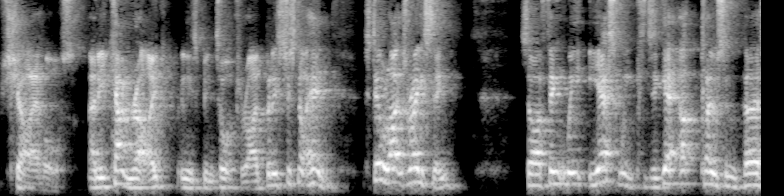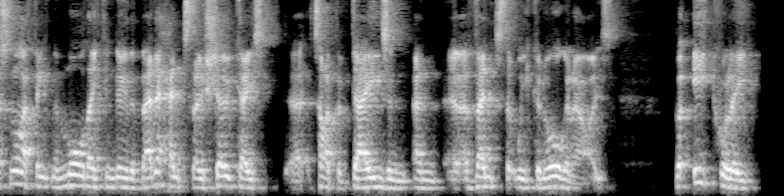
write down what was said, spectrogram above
Shire horse. And he can ride, and he's been taught to ride, but it's just not him. Still likes racing. So I think we, yes, we to get up close and personal. I think the more they can do, the better. Hence those showcase uh, type of days and, and events that we can organise. But equally,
